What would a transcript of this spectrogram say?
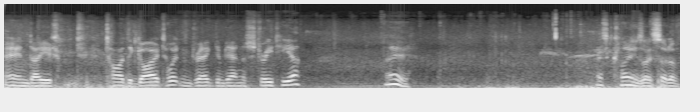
and they tied the guy to it and dragged him down the street here. Hey, that's Clunes. I sort of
